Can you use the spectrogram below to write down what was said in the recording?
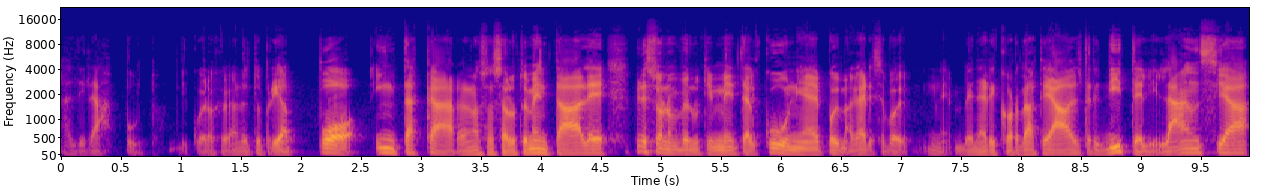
al di là appunto di quello che abbiamo detto prima, può intaccare la nostra salute mentale, me ne sono venuti in mente alcuni, e eh, poi magari se voi ne, ve ne ricordate altri, diteli, l'ansia,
